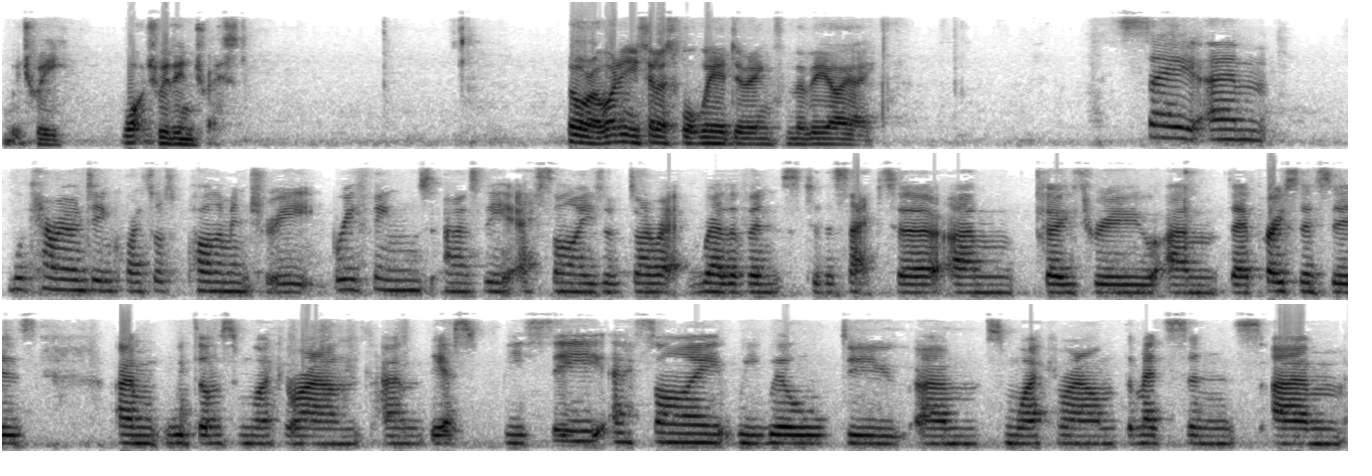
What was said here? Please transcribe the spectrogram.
which we watch with interest. Laura, why don't you tell us what we're doing from the BIA? So um, we'll carry on doing quite a lot of parliamentary briefings as the SIs of direct relevance to the sector um, go through um, their processes. Um, we've done some work around um, the SPC SI. We will do um, some work around the medicines um,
